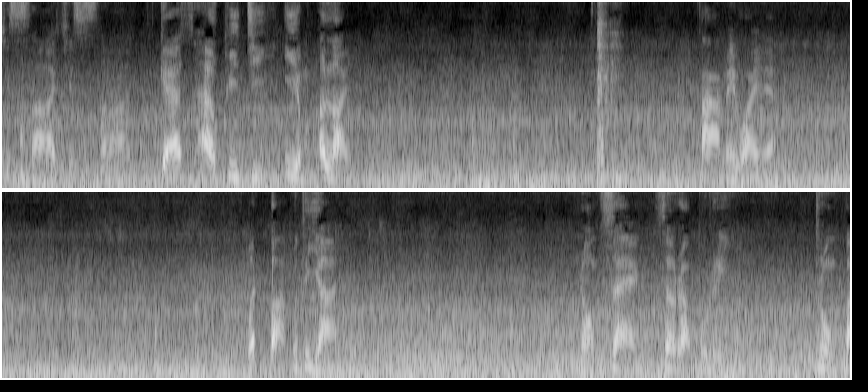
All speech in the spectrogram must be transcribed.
ชิดซ้ายชิดซ้าย แก๊ส LPG เอี่ยมอะไหล่ตาไม่ไหวอะวัดป่าพุทธยานหนองแสงสระบุรี ตรงไป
